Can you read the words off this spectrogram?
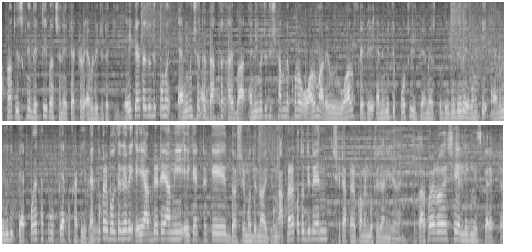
আপনারা তো স্ক্রিনে দেখতেই পাচ্ছেন এই ক্যারেক্টার অ্যাবিলিটিটা কি। এই ক্যারেক্টার যদি কোনো অ্যানিমির সাথে ধাক্কা খায় বা অ্যানিমে যদি সামনে কোনো ওয়াল মারে ওই ওয়াল ফেটে অ্যানিমিকে পঁচিশ ড্যামেজ তো দিয়ে দেবে এবং কি অ্যানিমি যদি প্যাক করে থাকে ও প্যাকও ফাটিয়ে এক প্রকারে বলতে গেলে এই আপডেটে আমি এই ক্যারেক্টারকে দশের মধ্যে নয় দিব। এবং আপনারা কত দিবেন সেটা আপনারা কমেন্ট বক্সে জানিয়ে যাবেন। তো তারপরে রয়েছে লিগনিস ক্যারেক্টার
